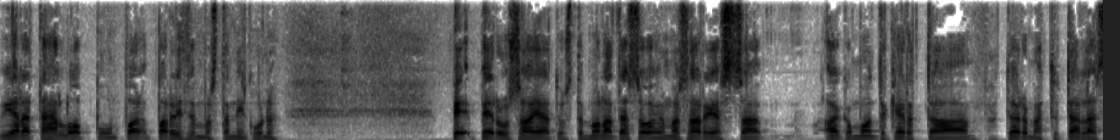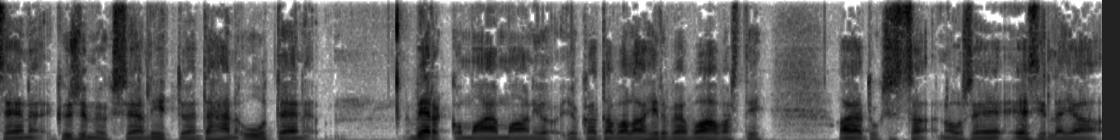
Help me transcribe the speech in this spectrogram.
vielä tähän loppuun pari semmoista niin kuin pe- perusajatusta. Me ollaan tässä ohjelmasarjassa aika monta kertaa törmätty tällaiseen kysymykseen liittyen tähän uuteen verkkomaailmaan, joka tavallaan hirveän vahvasti ajatuksissa nousee esille ja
